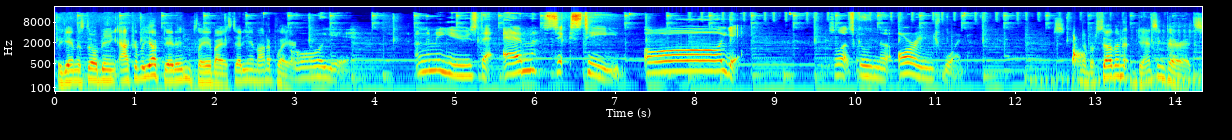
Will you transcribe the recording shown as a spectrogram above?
The game is still being actively updated and played by a steady amount of players. Oh yeah. I'm gonna use the M16. Oh yeah. So let's go in the orange one. Number 7, Dancing Parrots.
